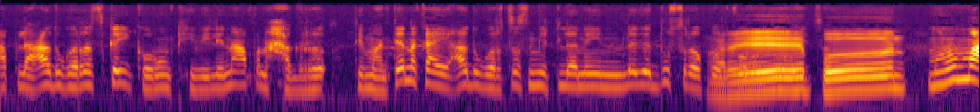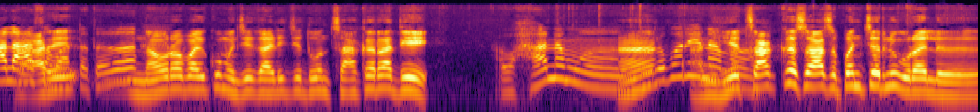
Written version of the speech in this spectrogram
आपलं अदुगरच काही करून ठेवले ना आपण हागर. ते म्हणते ना काय अदुगरच मिटलं नाही आणि लगेच दुसरं पण करून अरे ठेवायचं. पण म्हणून मला असं अरे वाटत नवरा बायको म्हणजे गाडीचे दोन चाक राहते. हा ना मग हा? बरोबर आहे ना आणि हे मग. चाक कसं असं पंचर निघू राहिलं.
